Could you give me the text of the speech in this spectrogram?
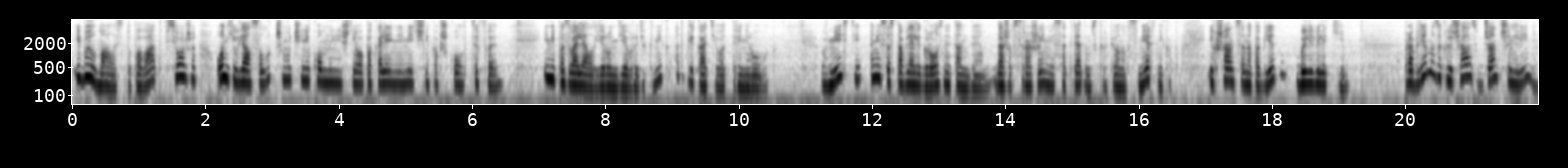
и был малость туповат, все же он являлся лучшим учеником нынешнего поколения мечников школы Цифэн и не позволял ерунде вроде книг отвлекать его от тренировок. Вместе они составляли грозный тандем. Даже в сражении с отрядом скорпионов-смертников их шансы на победу были велики. Проблема заключалась в Джан Чинлине.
